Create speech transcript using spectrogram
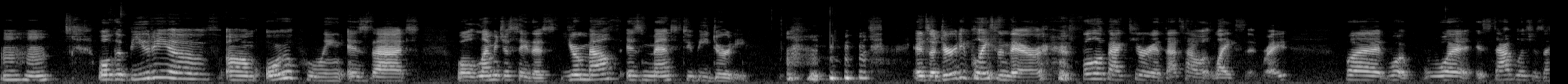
Mm-hmm. Well, the beauty of um, oil pulling is that, well, let me just say this: your mouth is meant to be dirty. it's a dirty place in there, full of bacteria. That's how it likes it, right? But what what establishes a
